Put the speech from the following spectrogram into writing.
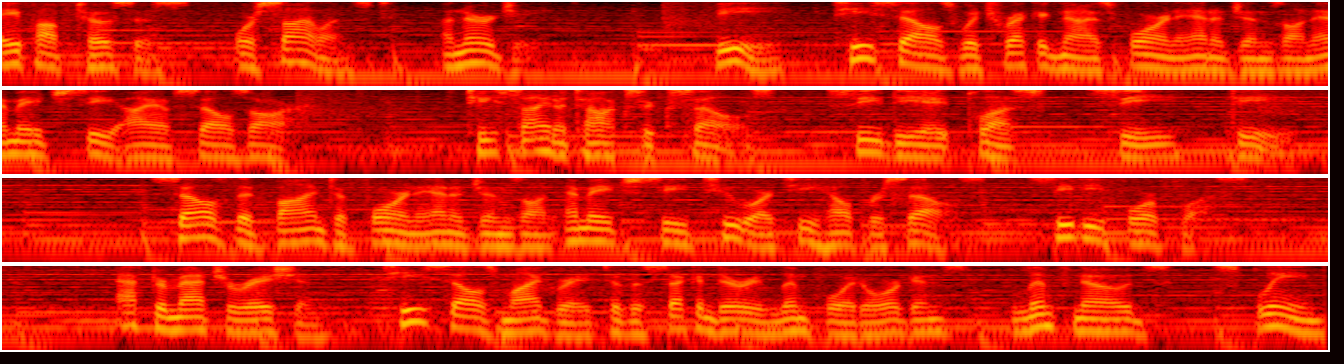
apoptosis, or silenced, anergy. B. T cells which recognize foreign antigens on MHC-IF cells are T cytotoxic cells, CD8+, C, D. Cells that bind to foreign antigens on MHC2 are T helper cells, CD4+. After maturation, T cells migrate to the secondary lymphoid organs, lymph nodes, spleen,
